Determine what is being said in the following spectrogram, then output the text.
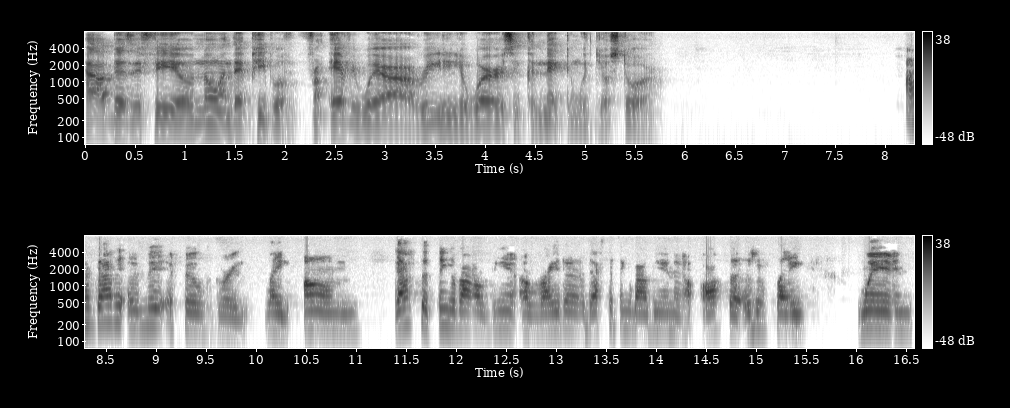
How does it feel knowing that people from everywhere are reading your words and connecting with your story? I gotta admit, it feels great. Like, um, that's the thing about being a writer. That's the thing about being an author. It's just like when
